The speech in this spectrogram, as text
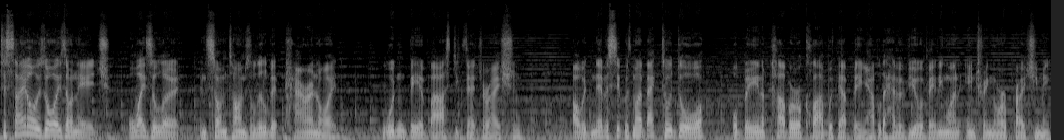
to say I was always on edge, always alert, and sometimes a little bit paranoid wouldn't be a vast exaggeration. I would never sit with my back to a door or be in a pub or a club without being able to have a view of anyone entering or approaching me.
